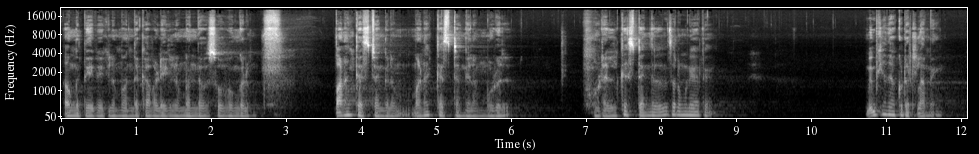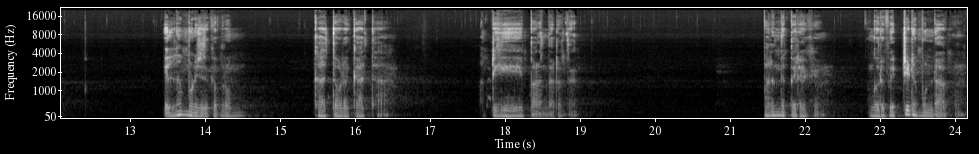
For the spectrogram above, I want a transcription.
அவங்க தேவைகளும் அந்த கவலைகளும் அந்த சோகங்களும். பண கஷ்டங்களும் மன கஷ்டங்களும் உடல். உடல் கஷ்டங்கள்னு சொல்ல முடியாது. மேபி அதாக கூட இருக்கலாமே. எல்லாம் முடிஞ்சதுக்கப்புறம் காத்தோட காத்தா அப்படியே பறந்துடுறது. பறந்த பிறகு அங்கே ஒரு வெற்றிடம் உண்டாகும்.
